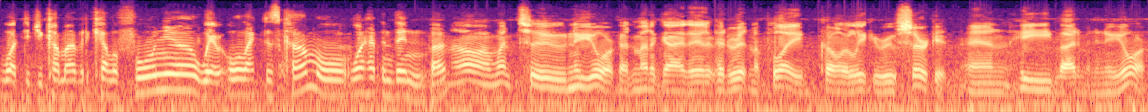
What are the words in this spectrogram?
what did you come over to California where all actors come or what happened then Bo? no I went to New York. I'd met a guy there that had written a play called A Leaky Roof Circuit and he invited me to New York.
